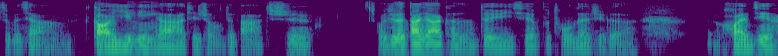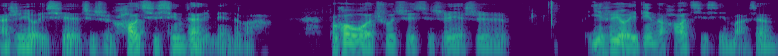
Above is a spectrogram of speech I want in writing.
怎么讲搞移民啊这种，对吧？就是我觉得大家可能对于一些不同的这个环境，还是有一些就是好奇心在里面的吧。包括我出去，其实也是。也是有一定的好奇心吧，想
